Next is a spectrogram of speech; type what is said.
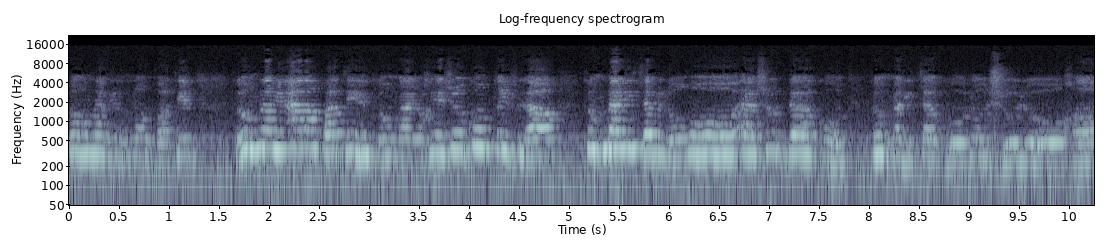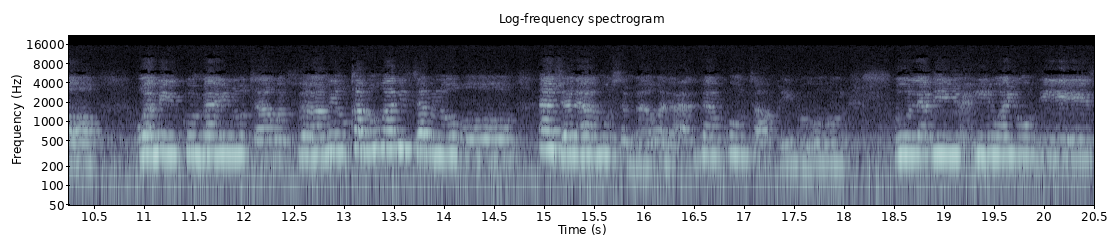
ثم من نطفة ثم من علقة ثم يخرجكم طفلا ثم لتبلغوا أشدكم ثم لتكونوا شيوخا. ومنكم من يتوفى من قبل ولتبلغوا أجلا مسمى ولعلكم تعقلون. هو الذي يحيي ويميت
